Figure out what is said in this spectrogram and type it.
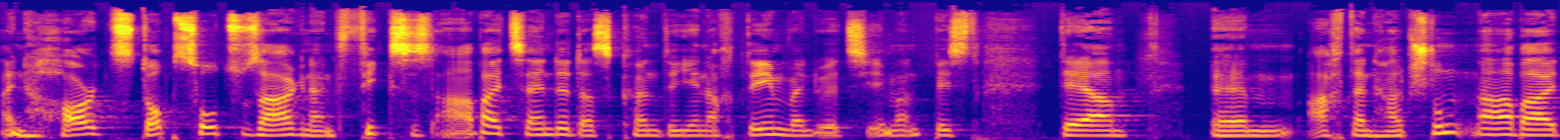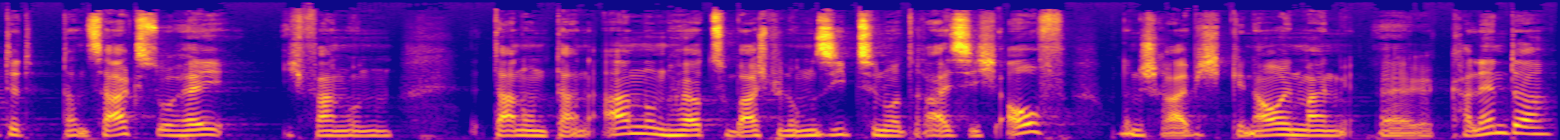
ein Hard Stop sozusagen, ein fixes Arbeitsende. Das könnte je nachdem, wenn du jetzt jemand bist, der ähm, achteinhalb Stunden arbeitet, dann sagst du, hey, ich fange dann und dann an und höre zum Beispiel um 17.30 Uhr auf und dann schreibe ich genau in meinen äh, Kalender,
